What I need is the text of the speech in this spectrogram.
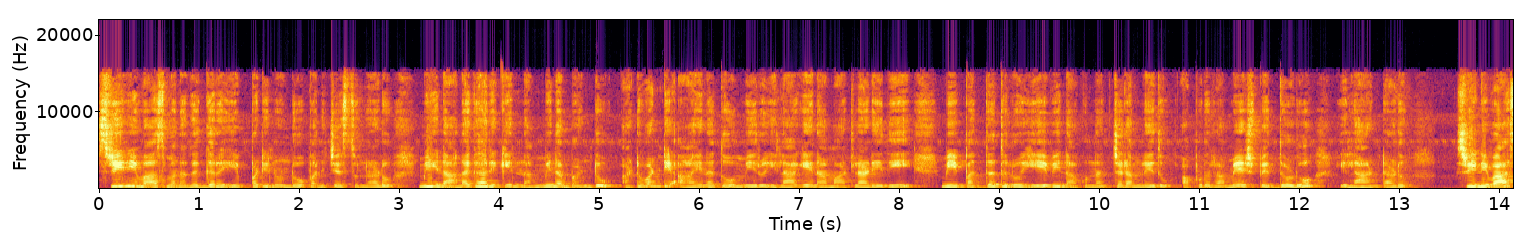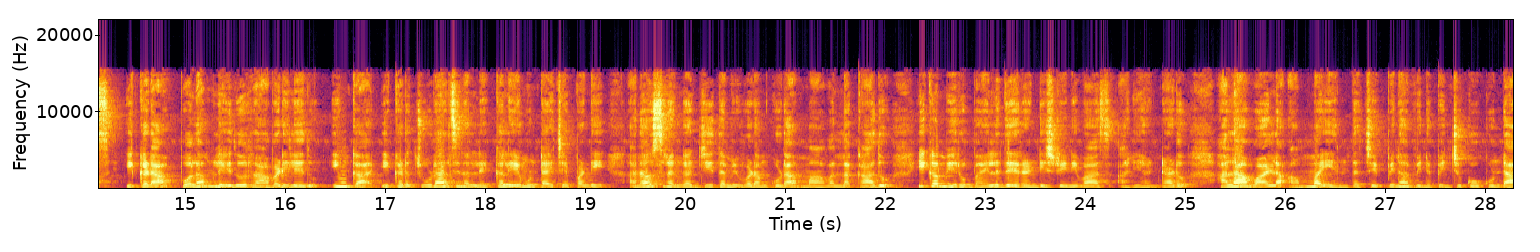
శ్రీనివాస్ మన దగ్గర ఎప్పటి నుండో పనిచేస్తున్నాడు. మీ నాన్నగారికి నమ్మిన బండు అటువంటి ఆయనతో మీరు ఇలాగేనా మాట్లాడేది? మీ పద్ధతులు ఏవీ నాకు నచ్చడం లేదు. అప్పుడు రమేష్ పెద్దోడు ఇలా అంటాడు. శ్రీనివాస్ ఇక్కడ పొలం లేదు రాబడి లేదు. ఇంకా ఇక్కడ చూడాల్సిన లెక్కలు ఏముంటాయి చెప్పండి. అనవసరంగా జీతం ఇవ్వడం కూడా మా వల్ల కాదు. ఇక మీరు బయలుదేరండి శ్రీనివాస్ అని అంటాడు. అలా వాళ్ళ అమ్మ ఎంత చెప్పినా వినిపించుకోకుండా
